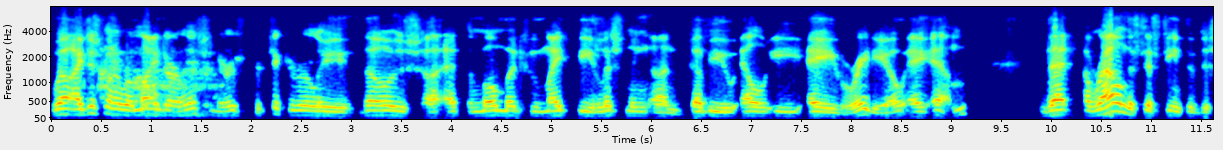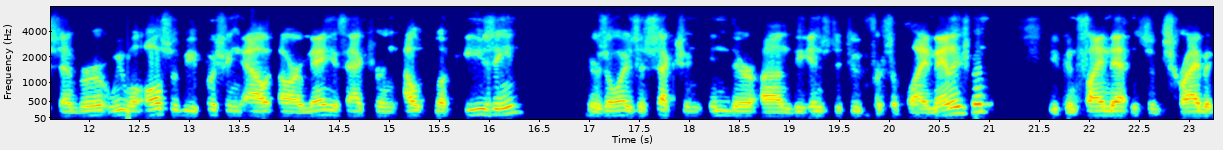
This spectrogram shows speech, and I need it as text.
Well, I just want to remind our listeners, particularly those uh, at the moment who might be listening on WLEA radio, AM, that around the 15th of December, we will also be pushing out our manufacturing outlook ezine. There's always a section in there on the Institute for Supply Management. You can find that and subscribe at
